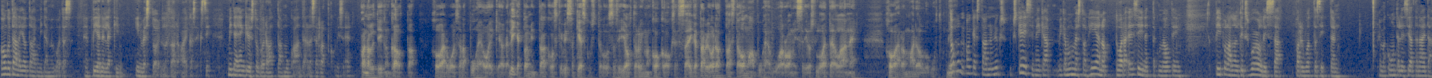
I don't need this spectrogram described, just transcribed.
Onko täällä jotain, mitä me voitaisiin pienelläkin investoinnilla saada aikaiseksi? Miten henkilöstö voidaan ottaa mukaan tällaisen ratkomiseen? Analytiikan kautta HR voi saada puheoikeuden liiketoimintaa koskevissa keskusteluissa siinä johtoryhmän kokouksessa, eikä tarvitse odottaa sitä omaa puheenvuoroa, missä jos luetellaan ne HR-madonluvut. Niin. Tuohon oikeastaan on yksi, yksi keissi, mikä, mikä mun mielestä on hieno tuoda esiin, että kun me oltiin People Analytics Worldissa pari vuotta sitten, ja mä kuuntelin sieltä näitä,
